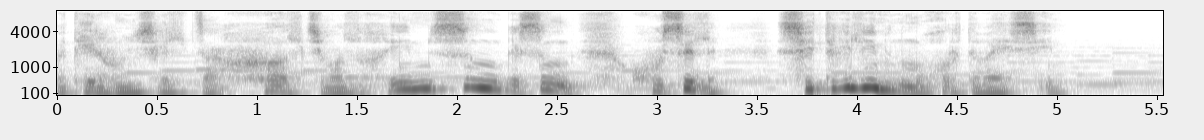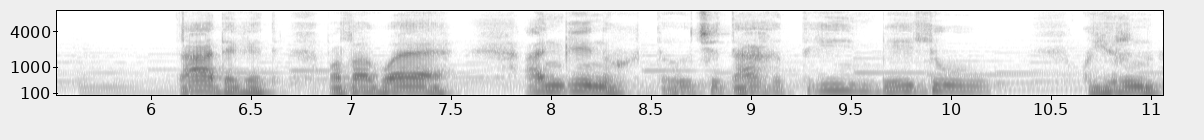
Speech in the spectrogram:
Гэхдээ тэр хүн шиг зохиолч болох юмсан гэсэн хүсэл сэтгэлийн минь мухард байсан юм. За тэгээд болоогүй. Ангийн нөхдөөч дагдгийн бэлүү. Гэхдээ ер нь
